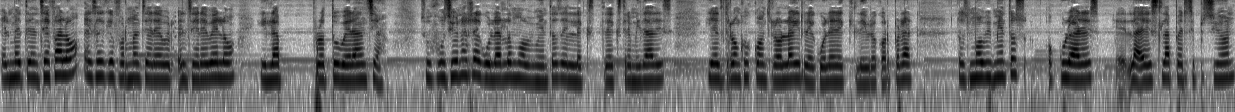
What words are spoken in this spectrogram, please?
El metencéfalo es el que forma el, cerebro, el cerebelo y la protuberancia. Su función es regular los movimientos de, extremidades y el tronco controla y regula el equilibrio corporal. Los movimientos oculares eh, es la percepción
